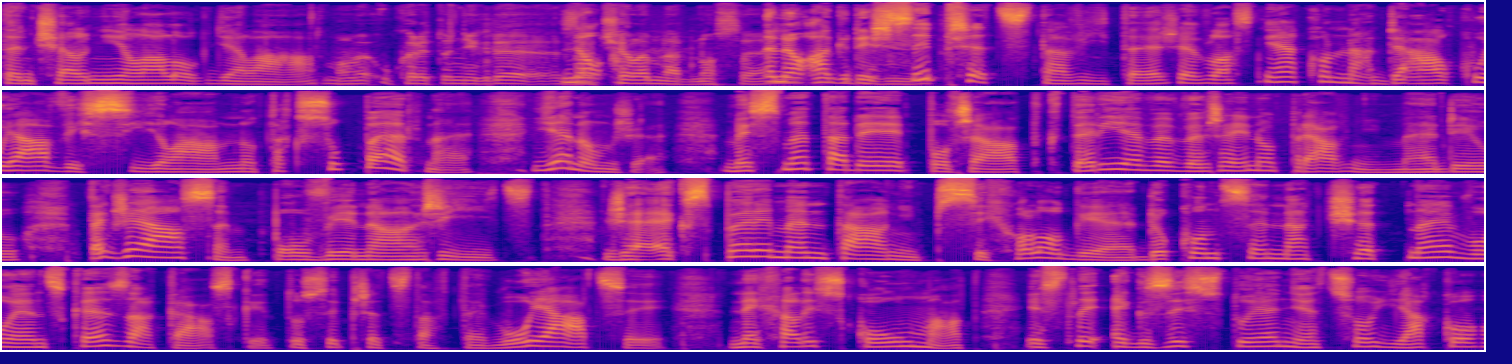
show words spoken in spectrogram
ten čelní lalok dělá. Máme ukryto někde za no, čelem nad nosem. No a když uvnitř. si představíte, že vlastně jako na dálku já vysílám, no tak super, ne? Jenomže my jsme tady pořád, který je ve veřejno právním médiu, takže já jsem povinná říct, že experimentální psychologie dokonce na četné vojenské zakázky, to si představte, vojáci nechali zkoumat, jestli existuje něco jako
